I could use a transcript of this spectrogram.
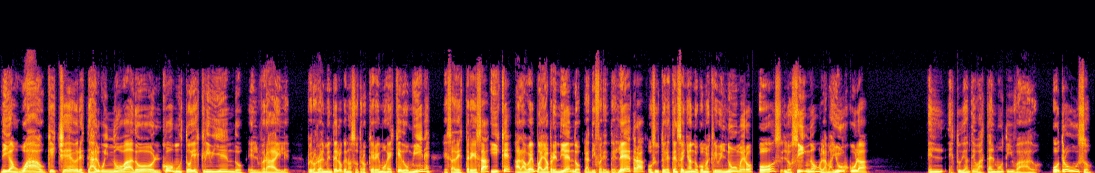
digan, wow, qué chévere, este es algo innovador, cómo estoy escribiendo el braille. Pero realmente lo que nosotros queremos es que domine esa destreza y que a la vez vaya aprendiendo las diferentes letras o si usted le está enseñando cómo escribir números o los signos, la mayúscula, el estudiante va a estar motivado. Otro uso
